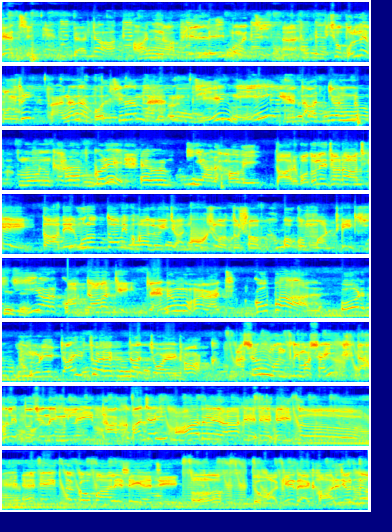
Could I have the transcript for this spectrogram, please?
গেছে বেটা আর না ফিরলেই বাঁচি। হ্যাঁ? কিছু বললে মন্ত্রী? না না বলছিলাম যে নেই তার জন্য মন খারাপ করে কি আর হবে? তার বদলে যারা আছে তাদের মূলত আমি ভালোই জানি। শুধু সব অকম্মার ঠিক কি আর ক- একটা আবার কি? কেন মহারাজ? গোপাল ওর ঘুড়িটাই তো একটা জয় ঢাক আসুন মন্ত্রী মশাই তাহলে দুজনে মিলেই ঢাক বাজাই। আরে আরে এই তো। এই তো গোপাল এসে গেছে ও তোমাকে দেখার জন্য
